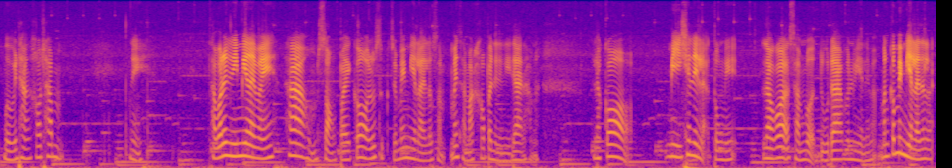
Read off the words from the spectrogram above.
เหมือนเป็นทางเข้าถ้ำนี่ถามว่าในนี้มีอะไรไหม ถ้าผมส่องไปก็รู้สึกจะไม่มีอะไรเราไม่สามารถเข้าไปในนี้ได้นะครับนะ แล้วก็มีแค่นี้แหละตรงนี้ เราก็สำรวจดูได้มันมีอะไรมั้มันก็ไม่มีอะไรนั่นแหละ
